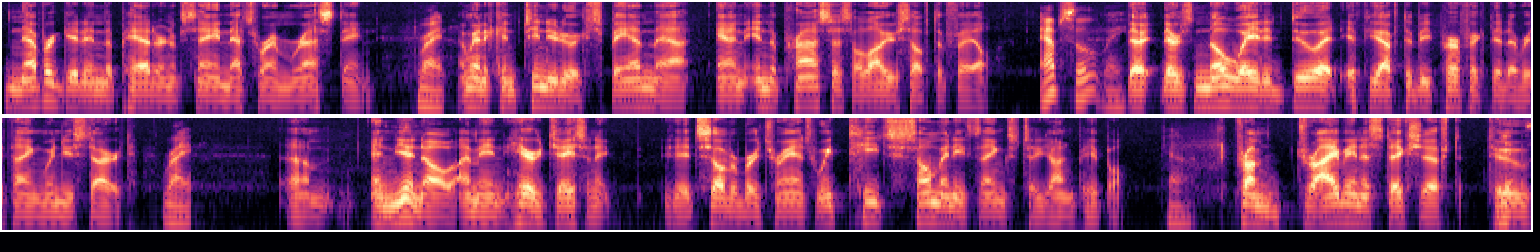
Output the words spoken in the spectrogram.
never get in the pattern of saying that's where I'm resting. right I'm going to continue to expand that, and in the process, allow yourself to fail. absolutely There, there's no way to do it if you have to be perfect at everything when you start. right Um, and you know, I mean, here, Jason, at, at Silver Birch Ranch, we teach so many things to young people. yeah From driving a stick shift to Yes.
